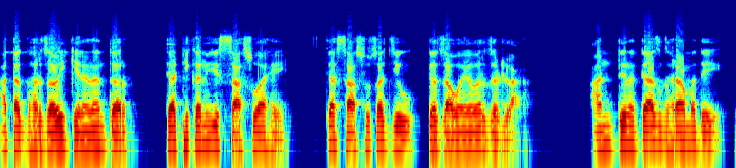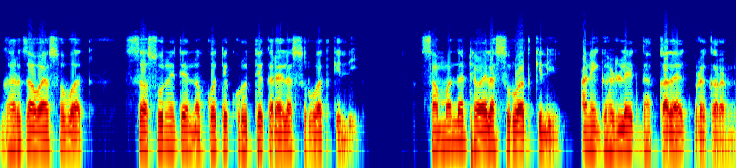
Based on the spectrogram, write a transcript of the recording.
आता घरजावी केल्यानंतर त्या ठिकाणी जी सासू आहे त्या सासूचा जीव त्या जावयावर जडला. आणि तिनं त्याच घरामध्ये घर जावयासोबत ससूने ते नको ते कृत्य करायला सुरुवात केली. संबंध ठेवायला सुरुवात केली आणि घडलं एक धक्कादायक प्रकरण.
